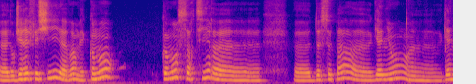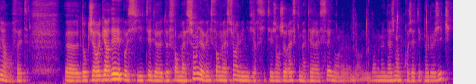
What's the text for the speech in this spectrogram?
Euh, donc j'ai réfléchi à voir, mais comment, comment sortir euh, de ce pas gagnant, gagnant en fait. Euh, donc j'ai regardé les possibilités de, formation. Il y avait une formation à l'université Jean Jaurès qui m'intéressait dans le, management de projets technologiques.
